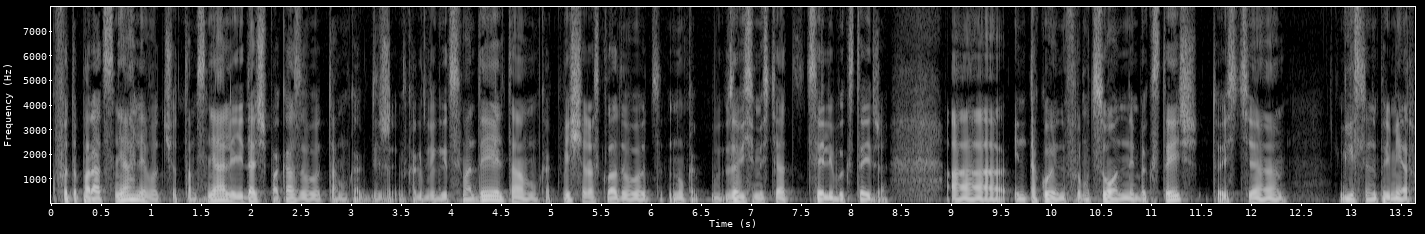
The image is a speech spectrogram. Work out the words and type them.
фотоаппарат сняли, вот что-то там сняли, и дальше показывают там, как, движ... как двигается модель, там, как вещи раскладывают, ну, как, в зависимости от цели бэкстейджа. А и такой информационный бэкстейдж, то есть э, если, например,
